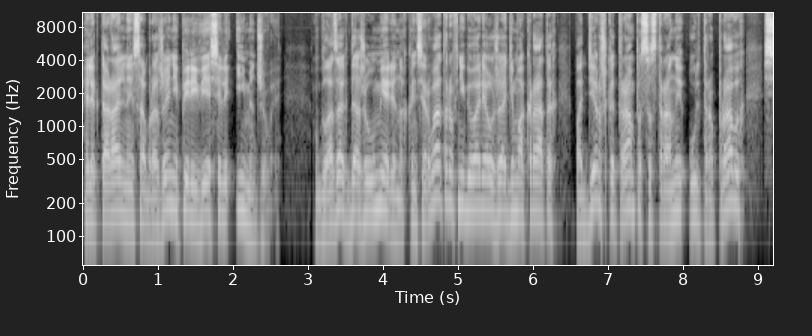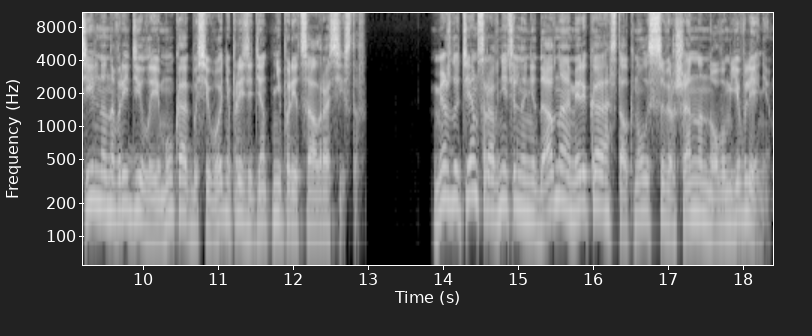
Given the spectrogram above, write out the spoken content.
Электоральные соображения перевесили имиджевые. В глазах даже умеренных консерваторов, не говоря уже о демократах, поддержка Трампа со стороны ультраправых сильно навредила ему, как бы сегодня президент не порицал расистов. Между тем, сравнительно недавно Америка столкнулась с совершенно новым явлением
